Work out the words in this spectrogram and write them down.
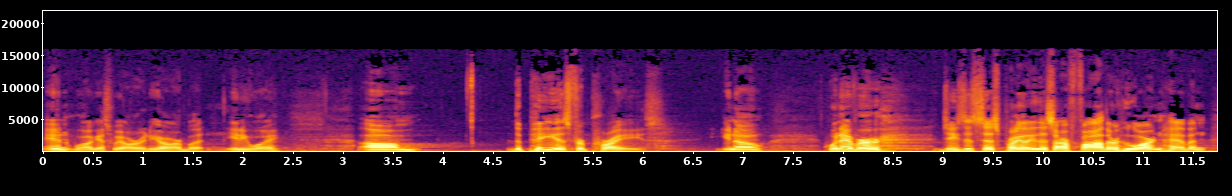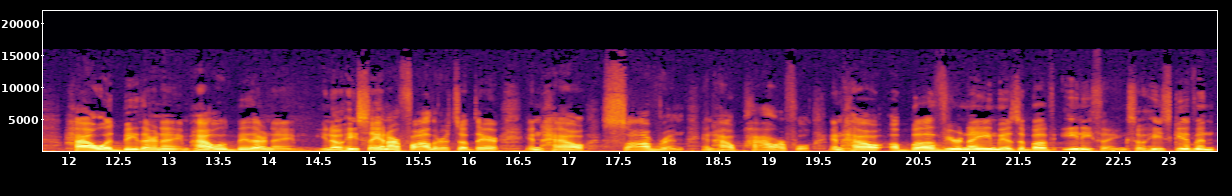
And well, I guess we already are, but anyway, um, the P is for praise. You know, whenever Jesus says, "Pray like this: Our Father who art in heaven." Hallowed be their name. Hallowed be their name. You know, he's saying our Father, it's up there, and how sovereign and how powerful and how above your name is above anything. So he's given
